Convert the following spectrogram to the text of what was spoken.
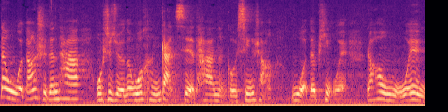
但我当时跟他，我是觉得我很感谢他能够欣赏我的品味，然后我也。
